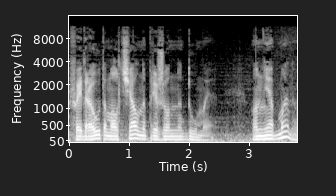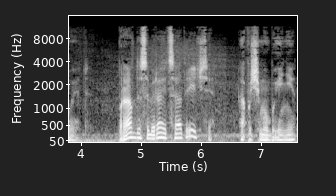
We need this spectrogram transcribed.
Фейдраута молчал, напряженно думая. Он не обманывает. Правда собирается отречься. А почему бы и нет?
